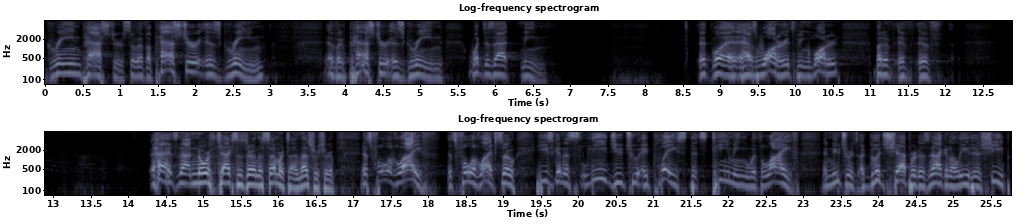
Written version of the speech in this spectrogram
green pastures. So if a pasture is green, if a pasture is green, what does that mean? It, well, it has water, it's being watered. But if, if, if it's not North Texas during the summertime, that's for sure. It's full of life. It's full of life. So he's going to lead you to a place that's teeming with life and nutrients. A good shepherd is not going to lead his sheep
